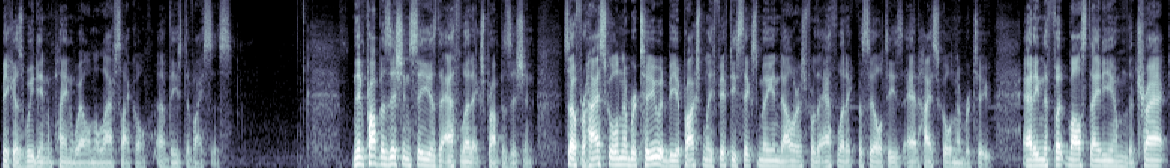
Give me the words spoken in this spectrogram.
because we didn't plan well in the life cycle of these devices. then Proposition C is the athletics proposition. So for high school number two, it would be approximately $56 million for the athletic facilities at high school number two. Adding the football stadium, the track,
